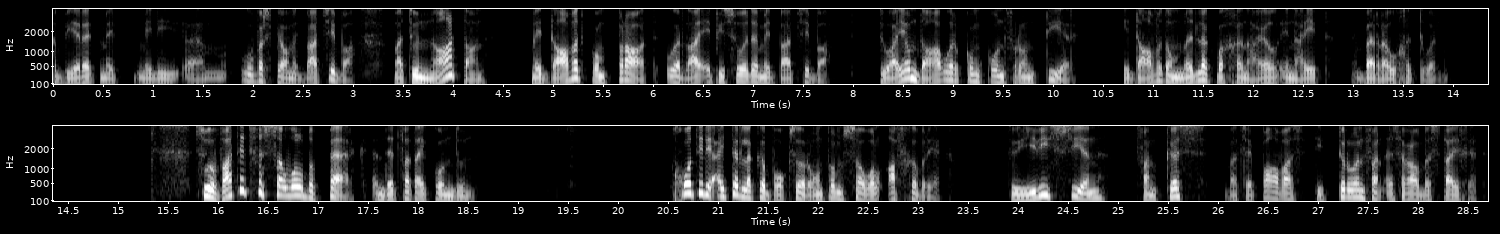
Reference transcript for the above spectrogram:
gebeur het met met die ehm um, oorspel met Batsheba. Maar toe Nathan met Dawid kom praat oor daai episode met Batsheba, toe hy hom daaroor kom konfronteer, het Dawid onmiddellik begin huil en hy het berou getoon. So wat het vir Saul beperk in dit wat hy kon doen? God het die uiterlike bokse rondom Saul afgebreek. Toe hierdie seun van Kis wat sy pa was, die troon van Israel bestyg het.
